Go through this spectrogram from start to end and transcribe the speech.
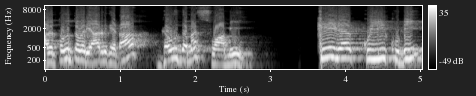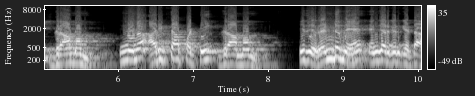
அதை தொகுத்தவர் யாருன்னு கேட்டா கௌதம சுவாமி. கீழ குயில்குடி கிராமம் இன்னொன்னு அரிட்டாப்பட்டி கிராமம். இது ரெண்டுமே எங்க இருக்குன்னு கேட்டா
